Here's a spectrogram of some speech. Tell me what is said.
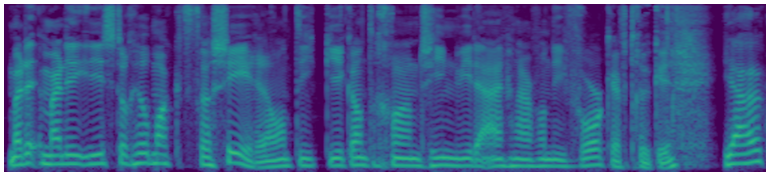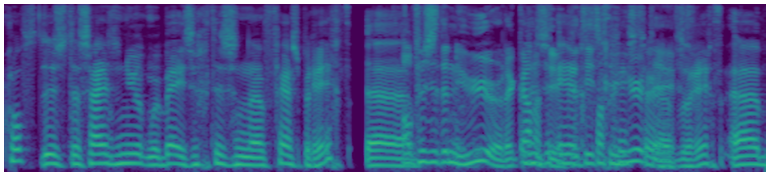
Maar, de, maar die is toch heel makkelijk te traceren? Want die, je kan toch gewoon zien wie de eigenaar van die voorkeftruck is? Ja, dat klopt. Dus daar zijn ze nu ook mee bezig. Het is een eh, vers bericht. Eh, Of is het een huur? Dat kan het is natuurlijk, dat het bericht. Ehm,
